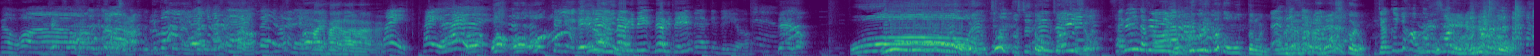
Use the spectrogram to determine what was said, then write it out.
やわえそこさん受け取りました受け取ってじゃあいきますね。じゃあいきますね。ははいはいはいはいはいいはいはいおおお目目開けていい目開けていい目開けていいよせーのおおえちょっとしてた全然いいじゃん。さっきと変わらゴキブリかと思ったのに。マジかよ。逆に反応困る嬉しい。ありがとう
